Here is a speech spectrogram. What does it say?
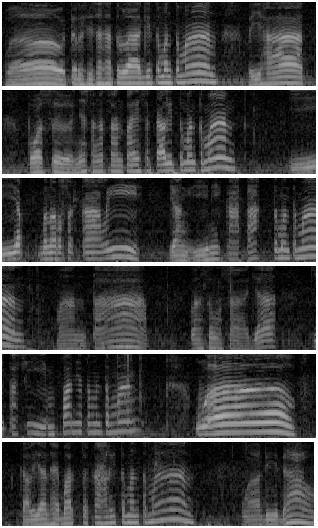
Wow, tersisa satu lagi teman-teman. Lihat, posenya sangat santai sekali teman-teman. Iya, benar sekali. Yang ini katak teman-teman. Mantap. Langsung saja kita simpan ya teman-teman. Wow, Kalian hebat sekali teman-teman. Wadidaw.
